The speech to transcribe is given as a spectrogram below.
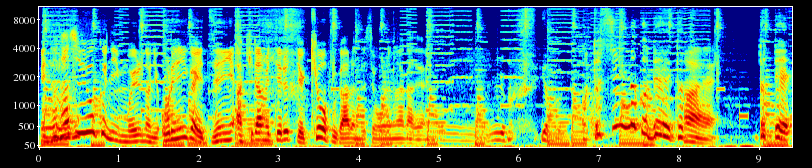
え70億人もいるのに俺以外全員諦めてるっていう恐怖があるんですよ俺の中で。いや私の中でだはい。だって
